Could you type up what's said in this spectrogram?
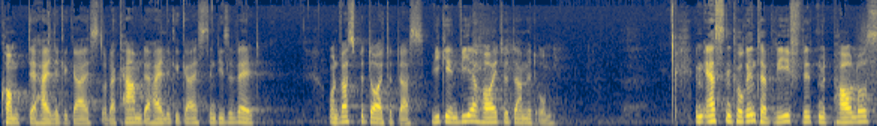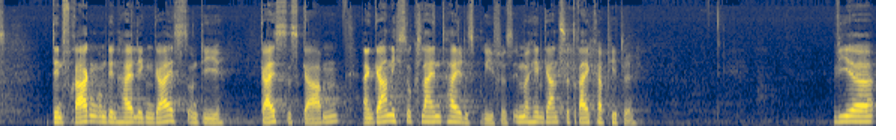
kommt der Heilige Geist oder kam der Heilige Geist in diese Welt? Und was bedeutet das? Wie gehen wir heute damit um? Im ersten Korintherbrief widmet Paulus den Fragen um den Heiligen Geist und die Geistesgaben einen gar nicht so kleinen Teil des Briefes, immerhin ganze drei Kapitel. Wir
